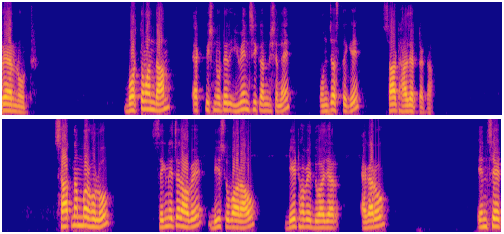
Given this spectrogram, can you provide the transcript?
রেয়ার নোট। বর্তমান দাম এক পিস নোটের ইউএনসি কন্ডিশনে পঞ্চাশ থেকে ষাট হাজার টাকা। সাত নাম্বার হলো, সিগনেচার হবে ডি সুবা রাও ডেট হবে দু হাজার এগারো ইনসেট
